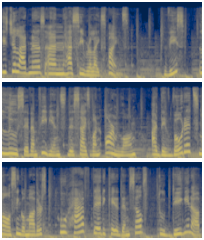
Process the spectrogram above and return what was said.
is gelatinous and has zebra like spines. These elusive amphibians, the size of an arm long, are devoted small single mothers who have dedicated themselves to digging up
